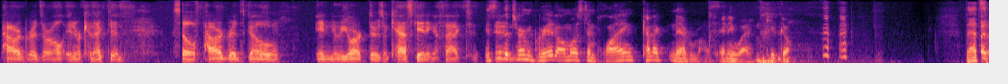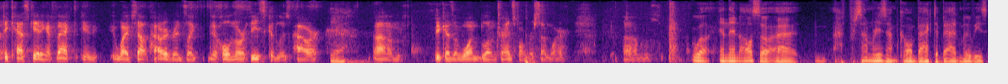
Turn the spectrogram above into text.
power grids are all interconnected. So if power grids go in New York, there's a cascading effect. Isn't the term grid almost implying kind of? Never mind. Anyway, keep going. that's But the cascading effect it, it wipes out power grids. Like the whole Northeast could lose power yeah. um, because of one blown transformer somewhere. Um, Well, and then also, uh, for some reason, I'm going back to bad movies.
